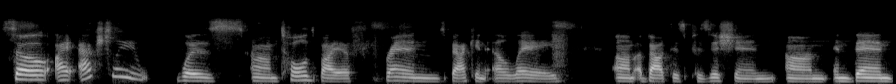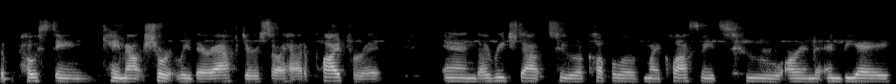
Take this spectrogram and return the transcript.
So I actually was um, told by a friend back in LA um, about this position. Um, and then the posting came out shortly thereafter, so I had applied for it. And I reached out to a couple of my classmates who are in the NBA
